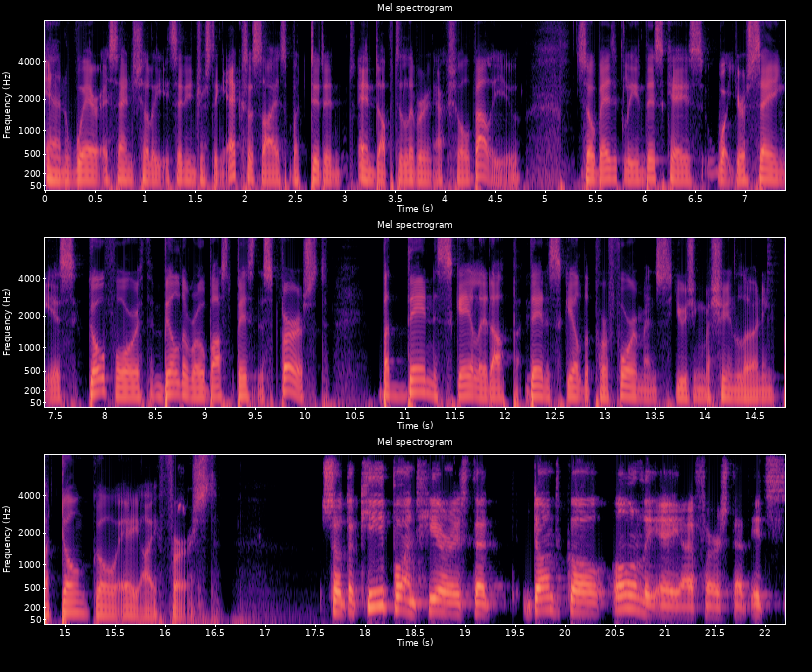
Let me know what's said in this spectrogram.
and where essentially it's an interesting exercise but didn't end up delivering actual value. So basically, in this case, what you're saying is go forth, build a robust business first, but then scale it up, then scale the performance using machine learning, but don't go AI first. So the key point here is that don't go only AI first, that it's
